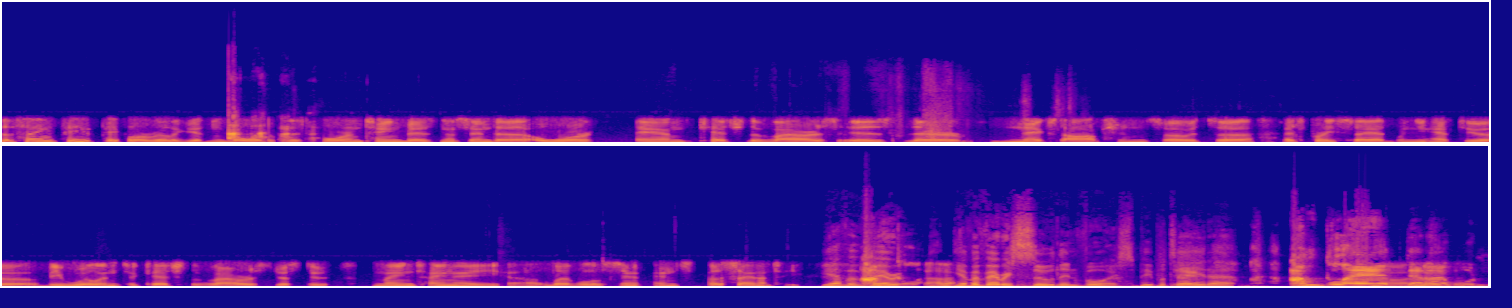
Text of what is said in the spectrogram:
the thing pe- people are really getting bored with this quarantine business, and uh, work and catch the virus is their next option. So it's uh, it's pretty sad when you have to uh, be willing to catch the virus just to maintain a uh, level of san- and, uh, sanity. You have a I'm very glad- you have a very soothing voice. People tell you that. I'm glad No, that no, I sir. will,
